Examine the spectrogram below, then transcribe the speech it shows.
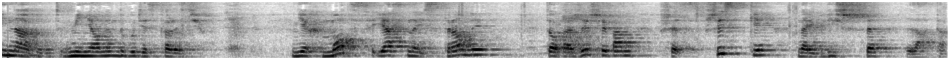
i nagród w minionym dwudziestoleciu. Niech moc jasnej strony towarzyszy Wam przez wszystkie najbliższe lata.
